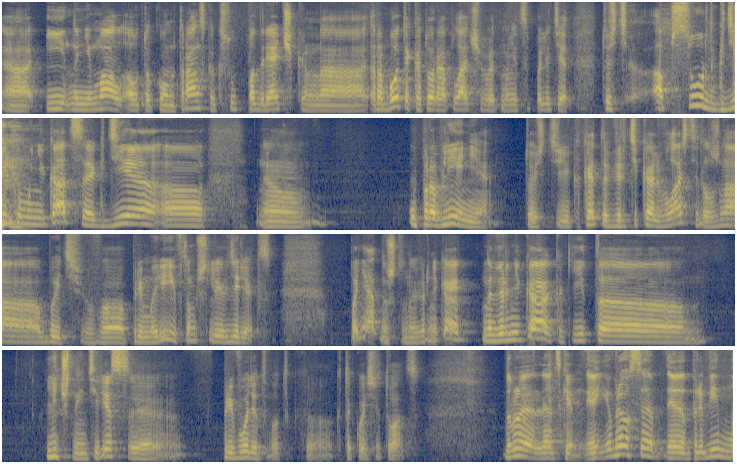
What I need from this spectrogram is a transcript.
а, и нанимал Аутоком Транс как субподрядчика на работы, которые оплачивает муниципалитет. То есть абсурд, где коммуникация, где э, э, управление то есть какая-то вертикаль власти должна быть в примарии, в том числе и в дирекции. Понятно, что наверняка, наверняка какие-то личные интересы приводят вот к, к такой ситуации. Domnule Leanțche, eu vreau să privim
